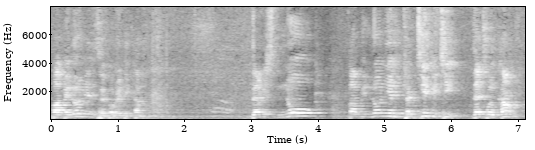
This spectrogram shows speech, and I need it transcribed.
Babylonians have already come. There is no Babylonian captivity that will come.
